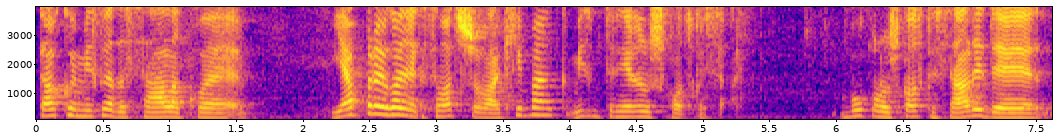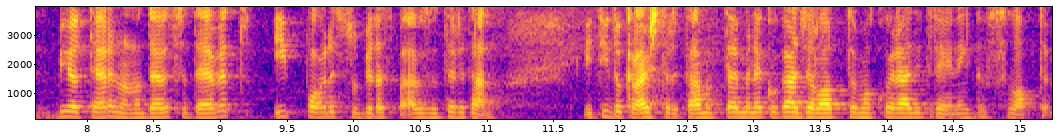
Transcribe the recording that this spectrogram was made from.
kako im izgleda sala koja je... Ja prve godine kad sam otišao u Vakif Bank, mi smo trenirali u školskoj sali. Bukvalno u školskoj sali gde je bio teren ono 909 i pored su bile sprave za teretanu. I ti dok radiš teretanu, tebe neko gađa loptama koji radi trening s loptom.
